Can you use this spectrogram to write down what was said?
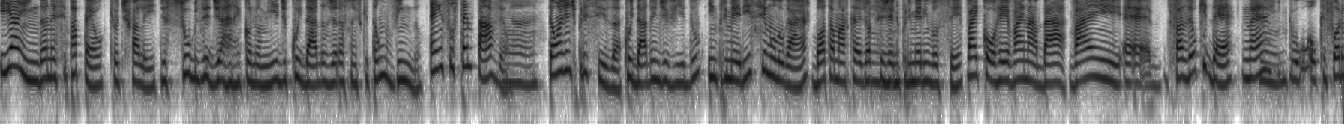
E ainda nesse papel que eu te falei, de subsidiar a economia e de cuidar das gerações que estão vindo. É insustentável. É. Então a gente precisa cuidar do indivíduo em primeiríssimo lugar, bota a máscara de Sim. oxigênio primeiro em você, vai correr, vai nadar, vai é, fazer o que der, né? O, o que for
